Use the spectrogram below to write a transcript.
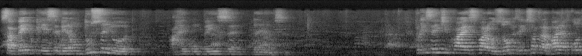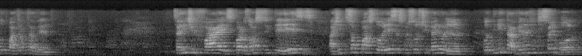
Sabendo que receberão do Senhor a recompensa da herança. Porque se a gente faz para os homens, a gente só trabalha quando o patrão está vendo. Se a gente faz para os nossos interesses, a gente só pastoreia se as pessoas estiverem olhando. Quando ninguém está vendo, a gente só enrola.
